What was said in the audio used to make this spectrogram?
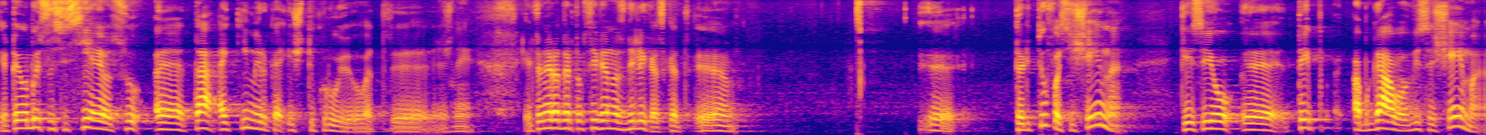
Ir tai labai susisiejo su e, ta akimirka iš tikrųjų, vat, e, žinai. Ir ten yra dar toksai vienas dalykas, kad e, e, tartiufas išeina, kai jis jau e, taip apgavo visą šeimą,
